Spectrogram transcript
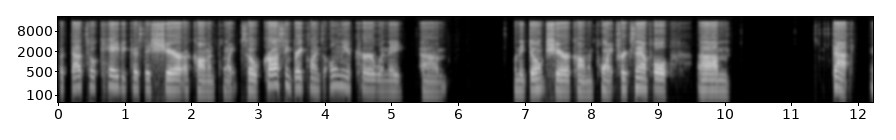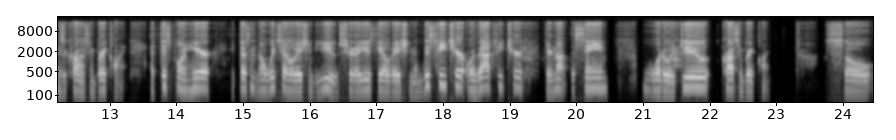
but that's okay because they share a common point. So crossing break lines only occur when they um, when they don't share a common point. For example, um, that is a crossing break line. At this point here, it doesn't know which elevation to use. Should I use the elevation in this feature or that feature? They're not the same. What do I do? Crossing break line. So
